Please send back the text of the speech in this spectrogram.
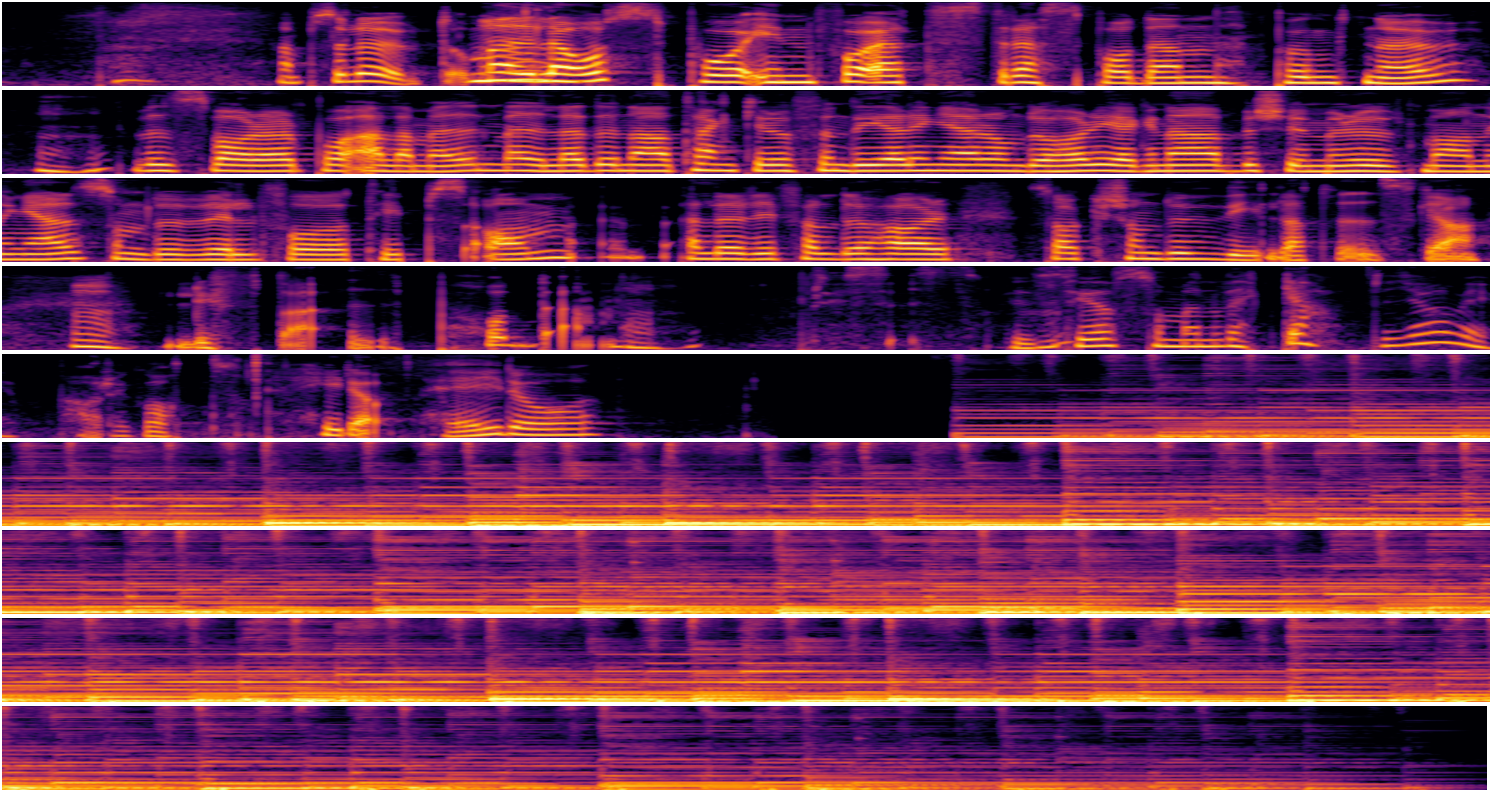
Absolut. Och mejla mm. oss på info.stresspodden.nu. Mm. Vi svarar på alla mejl. Mejla dina tankar och funderingar om du har egna bekymmer och utmaningar som du vill få tips om eller ifall du har saker som du vill att vi ska mm. lyfta i podden. Mm. Precis. Vi mm. ses om en vecka. Det gör vi. Ha det gott. Hej då. Hej då.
